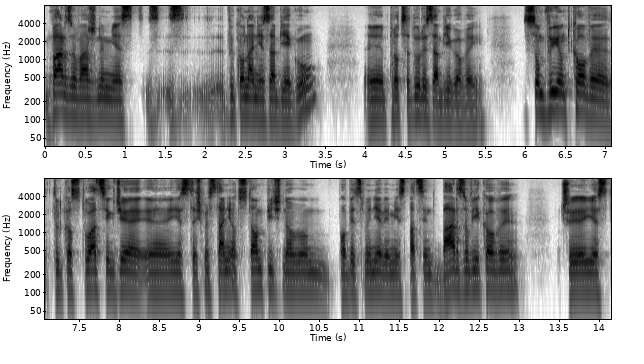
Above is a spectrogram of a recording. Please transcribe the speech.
bardzo ważnym jest z, z, wykonanie zabiegu, procedury zabiegowej. Są wyjątkowe tylko sytuacje, gdzie jesteśmy w stanie odstąpić, no bo powiedzmy, nie wiem, jest pacjent bardzo wiekowy, czy jest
